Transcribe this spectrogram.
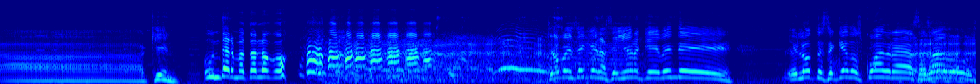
¿A quién? Un dermatólogo. Yo pensé que la señora que vende elote se queda a dos cuadras asados.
